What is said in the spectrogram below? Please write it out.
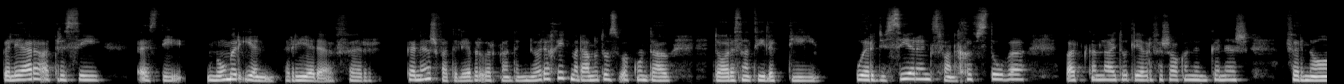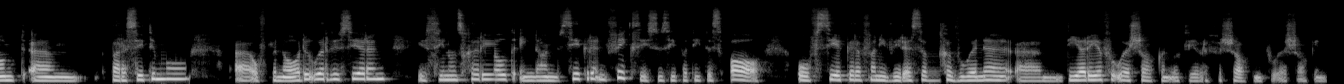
biliêre atresie is die nommer 1 rede vir kinders wat 'n leweroorplanting nodig het, maar dan moet ons ook onthou daar is natuurlik die oordoserings van gifstowwe wat kan lei tot lewerversaking in kinders, vernaamd ehm um, parasetamol uh, of benade oordosering. Jy sien ons gereeld en dan sekere infeksies soos hepatitis A of sekere van die virusse gewone ehm um, diarree veroorsaak kan ook lewerversaking veroorsaak en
